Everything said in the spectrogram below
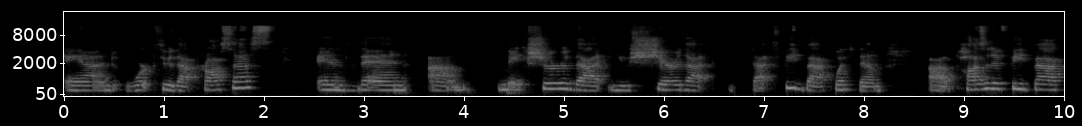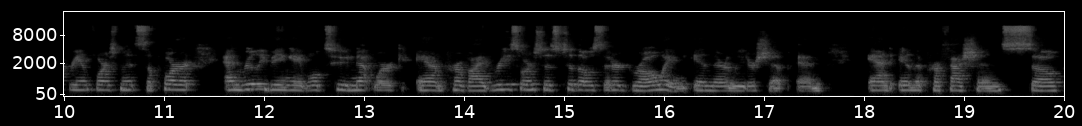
and work through that process. And then um, make sure that you share that that feedback with them uh, positive feedback reinforcement support and really being able to network and provide resources to those that are growing in their leadership and and in the profession. So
